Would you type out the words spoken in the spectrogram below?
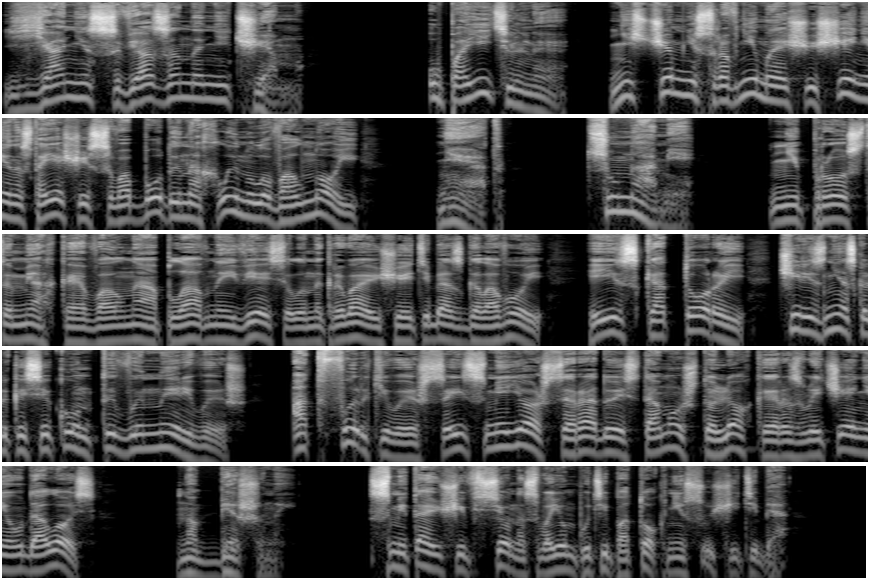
Я не связана ничем. Упоительное, ни с чем не сравнимое ощущение настоящей свободы нахлынуло волной. Нет, цунами. Не просто мягкая волна, плавно и весело накрывающая тебя с головой, и из которой через несколько секунд ты выныриваешь, отфыркиваешься и смеешься, радуясь тому, что легкое развлечение удалось. Но бешеный, сметающий все на своем пути поток, несущий тебя.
